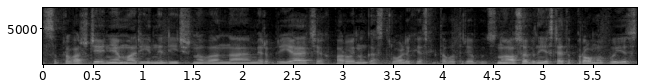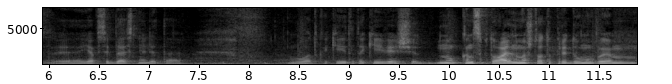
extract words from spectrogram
сопровождения Марины личного на мероприятиях, порой на гастролях, если того требуется. Ну, особенно если это промо-выезд, э, я всегда с ней летаю. Вот, какие-то такие вещи. Ну, концептуально мы что-то придумываем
